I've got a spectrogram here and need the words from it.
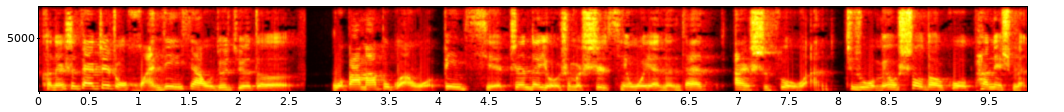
可能是在这种环境下，我就觉得。我爸妈不管我，并且真的有什么事情，我也能在按时做完。就是我没有受到过 punishment，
